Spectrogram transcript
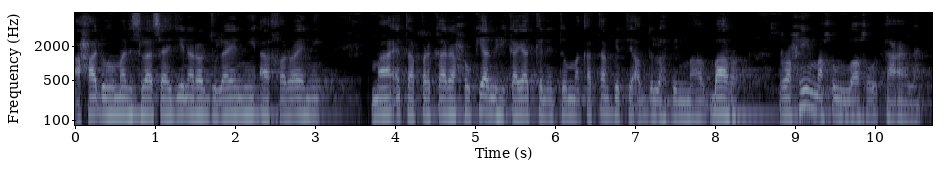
Ahaduhuma salah sajina rajulaini akharaini ma eta perkara hukian dihikayatkeun itu maka tampi ti Abdullah bin Mubarak rahimahullahu taala.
